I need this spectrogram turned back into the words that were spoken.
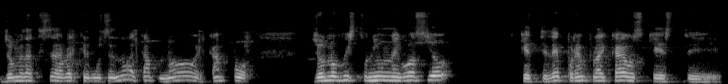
Yo me da tristeza saber que muchos no, el campo, no, el campo, yo no he visto ni un negocio que te dé, por ejemplo, hay caos que este,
